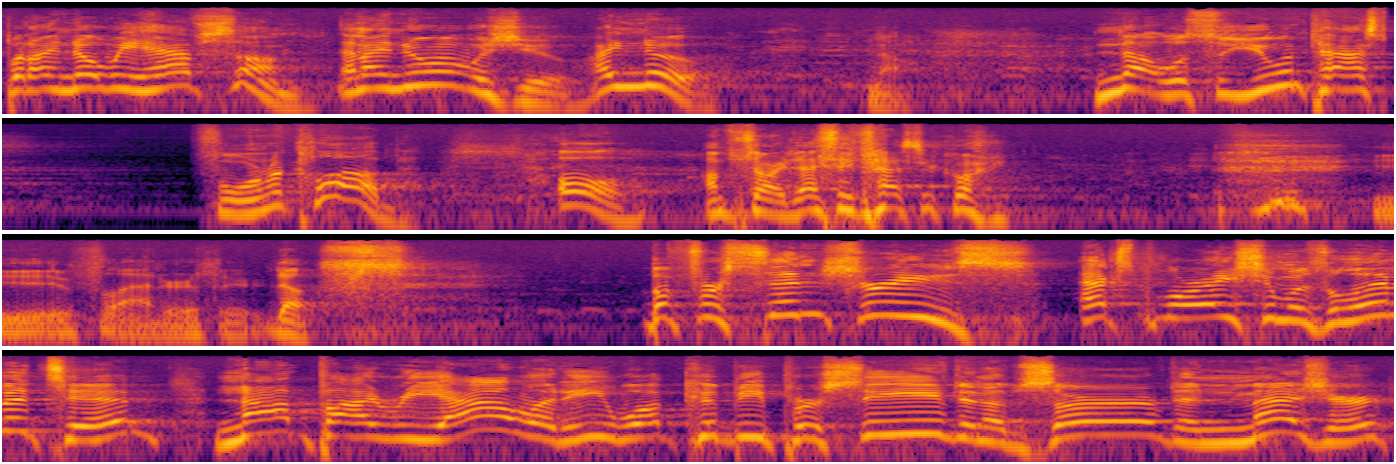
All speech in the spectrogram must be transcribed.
but I know we have some. And I knew it was you. I knew. No. No, well, so you and Pastor form a club. Oh, I'm sorry, did I say Pastor Corey? yeah, flat earther. No. But for centuries, exploration was limited not by reality, what could be perceived and observed and measured,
